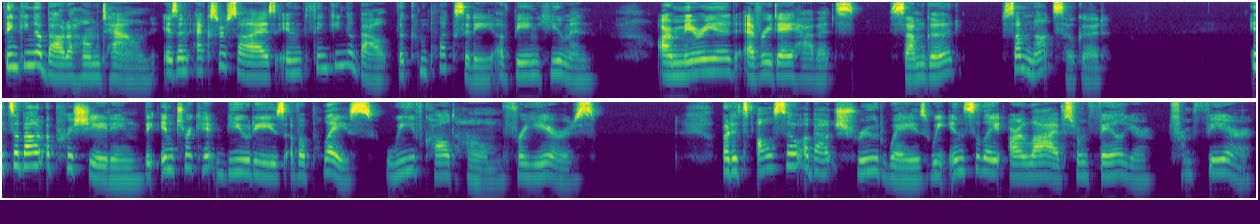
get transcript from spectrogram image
Thinking about a hometown is an exercise in thinking about the complexity of being human, our myriad everyday habits, some good, some not so good. It's about appreciating the intricate beauties of a place we've called home for years. But it's also about shrewd ways we insulate our lives from failure, from fear,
